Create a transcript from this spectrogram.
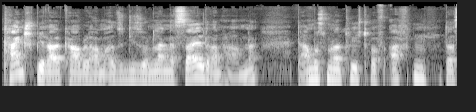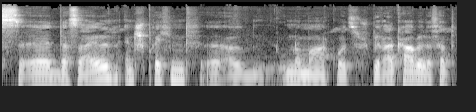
kein Spiralkabel haben, also die so ein langes Seil dran haben, ne? Da muss man natürlich darauf achten, dass äh, das Seil entsprechend, äh, also, um nochmal kurz Spiralkabel, das hat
